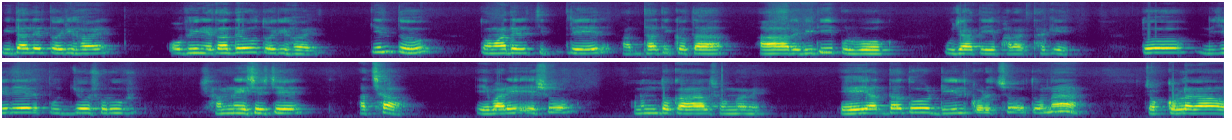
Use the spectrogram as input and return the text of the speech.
পিতাদের তৈরি হয়, অভিনেতাদেরও তৈরি হয়। কিন্তু তোমাদের চিত্রের আধ্যাত্মিকতা আর বিধিপূর্বক পূজাতে ফারাক থাকে। তো নিজেদের পূজ্য স্বরূপ সামনে এসেছে। আচ্ছা এবারে এসো অনন্তকাল সঙ্গমে। এই আধ্যা তো ডিল করছ তো না? চক্কর লাগাও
